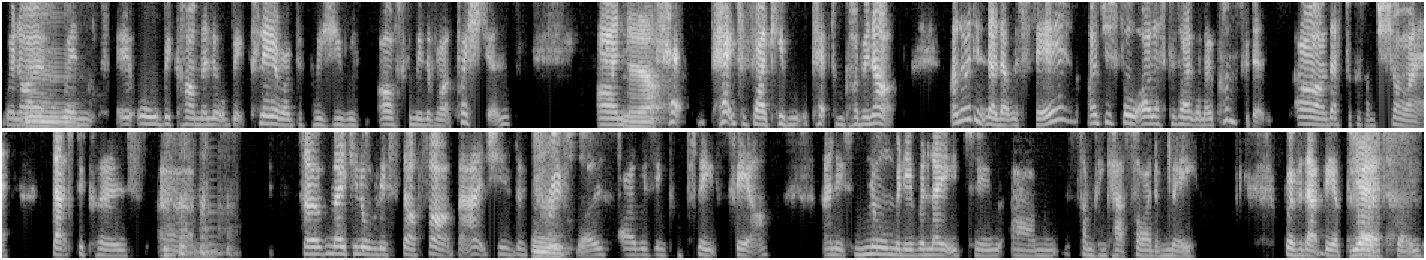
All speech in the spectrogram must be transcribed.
when i when it all became a little bit clearer because you were asking me the right questions. And yeah. pe- petrified kept, kept on coming up. And i didn't know that was fear i just thought oh that's because i ain't got no confidence. Oh that's because i'm shy. That's because um, So making all this stuff up, but actually the mm. truth was I was in complete fear, and it's normally related to um, something outside of me, whether that be a person.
